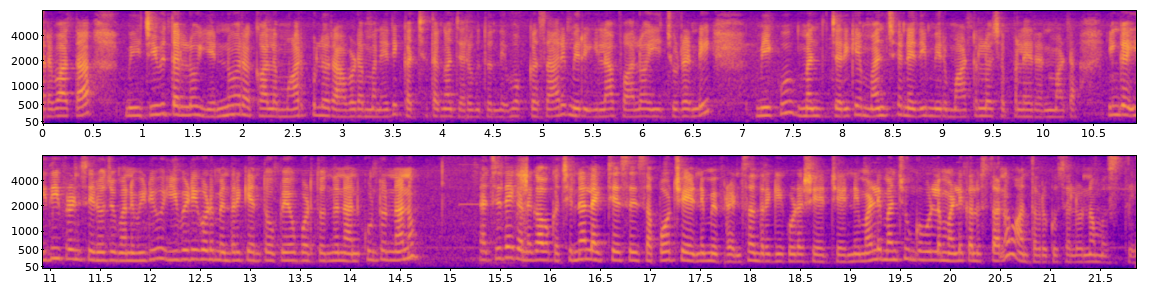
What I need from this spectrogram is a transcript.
తర్వాత మీ జీవితంలో ఎన్నో రకాల మార్పులు రావడం అనేది ఖచ్చితంగా జరుగుతుంది. ఒక్కసారి మీరు ఇలా ఫాలో అయ్యి చూడండి. మీకు మంచి జరిగే మంచి అనేది మీరు మాటల్లో చెప్పలేరనమాట ఇంకా ఇది ఫ్రెండ్స్ ఈరోజు మన వీడియో. ఈ వీడియో కూడా మీ అందరికీ ఎంతో ఉపయోగపడుతుందని అనుకుంటున్నాను. నచ్చితే కనుక ఒక చిన్న లైక్ చేసి సపోర్ట్ చేయండి. మీ ఫ్రెండ్స్ అందరికీ కూడా షేర్ చేయండి. మళ్ళీ మంచి ఇంకో ఊళ్ళో మళ్ళీ కలుస్తాను. అంతవరకు సెలవు. నమస్తే.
